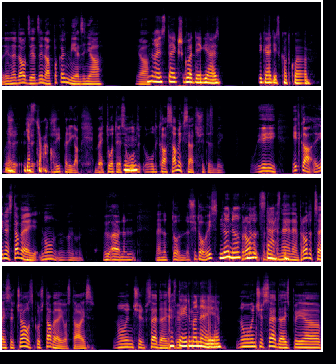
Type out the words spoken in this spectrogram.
Ir nedaudz iedzina atpakaļ miedziņā. Jā, Nu, es teikšu, godīgi, jā, es biju gaidījis kaut ko ži- jāstrāku. Žiperīgāk. Bet toties, mm -hmm. Uldi, Uldi, kā samiksēts šis bija. Ui, it kā Ines tavēja, nu, nē, nu, to, šito visu Nu, nu, Produ... nu, stāsti. Nē, nē, producējs ir Čālijs, kurš tavējos tājas. Nu, viņš ir sēdējis Kas tie ir manējie? Nu, viņš ir sēdējis pie uh,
